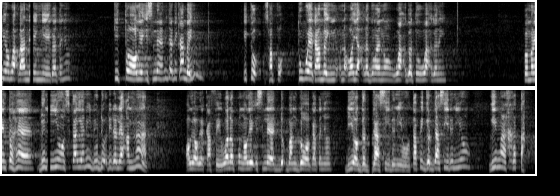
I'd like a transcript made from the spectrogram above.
dia buat bandingnya katanya kita orang Islam ni jadi kambing. Ikut siapa tuai kambing nak royak lagu mana, wak ke tu, wak ke ni. Pemerintah dunia sekarang ni duduk di dalam amnat. Orang-orang kafir walaupun orang Islam duduk bangga katanya dia gergasi dunia, tapi gergasi dunia rima khatah.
